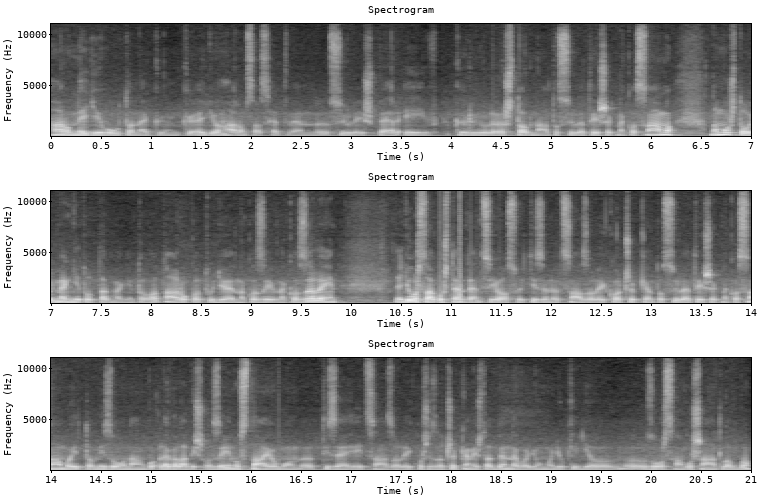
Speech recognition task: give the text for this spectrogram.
3-4 év óta nekünk egy 370 szülés per év körül stagnált a születéseknek a száma. Na most, ahogy megnyitották megint a határokat, ugye ennek az évnek az elején, egy országos tendencia az, hogy 15%-kal csökkent a születéseknek a száma, itt a mi zónánkban, legalábbis az én osztályomon 17%-os ez a csökkenés, tehát benne vagyunk mondjuk így az országos átlagban.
